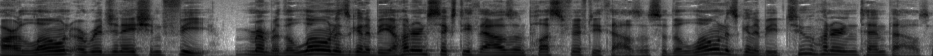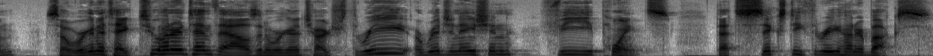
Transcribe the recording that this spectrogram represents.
our loan origination fee. Remember, the loan is going to be 160,000 plus 50,000. So the loan is going to be 210,000. So we're going to take 210,000 and we're going to charge 3 origination fee points. That's 6300 bucks,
